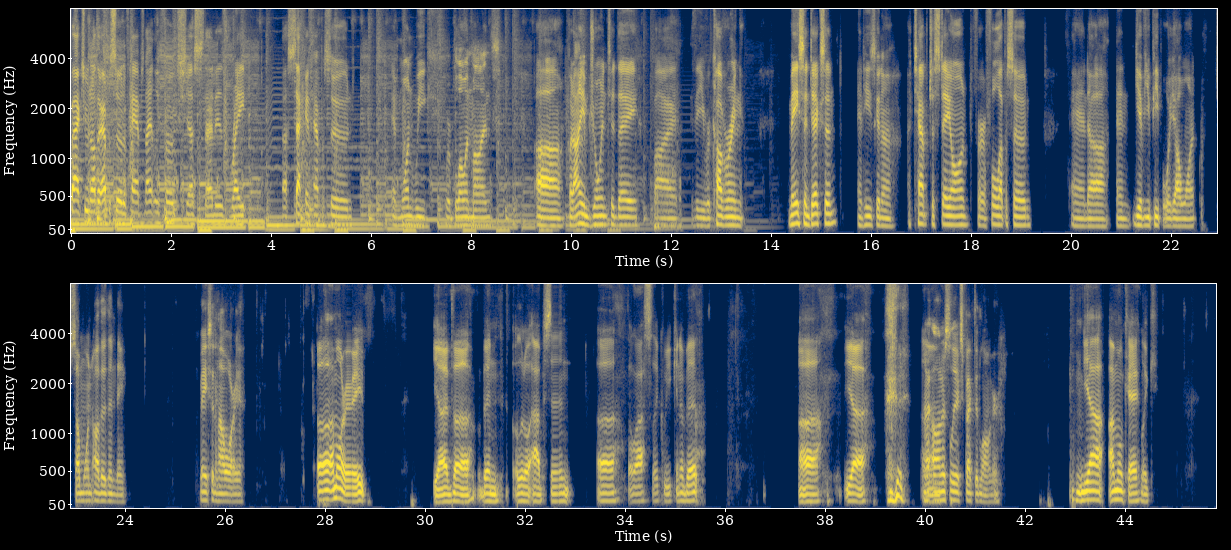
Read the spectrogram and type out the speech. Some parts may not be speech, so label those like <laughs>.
Welcome back to another episode of Habs Nightly, folks. Yes, that is right. A second episode in one week. We're blowing minds. Uh, but I am joined today by the recovering Mason Dickson, and he's gonna attempt to stay on for a full episode and uh and give you people what y'all want. Someone other than me. Mason, how are you? Uh, I'm all right. Yeah, I've uh, been a little absent uh, the last like week and a bit. Uh, yeah. <laughs> I Um, honestly expected longer. yeah, I'm okay. Like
